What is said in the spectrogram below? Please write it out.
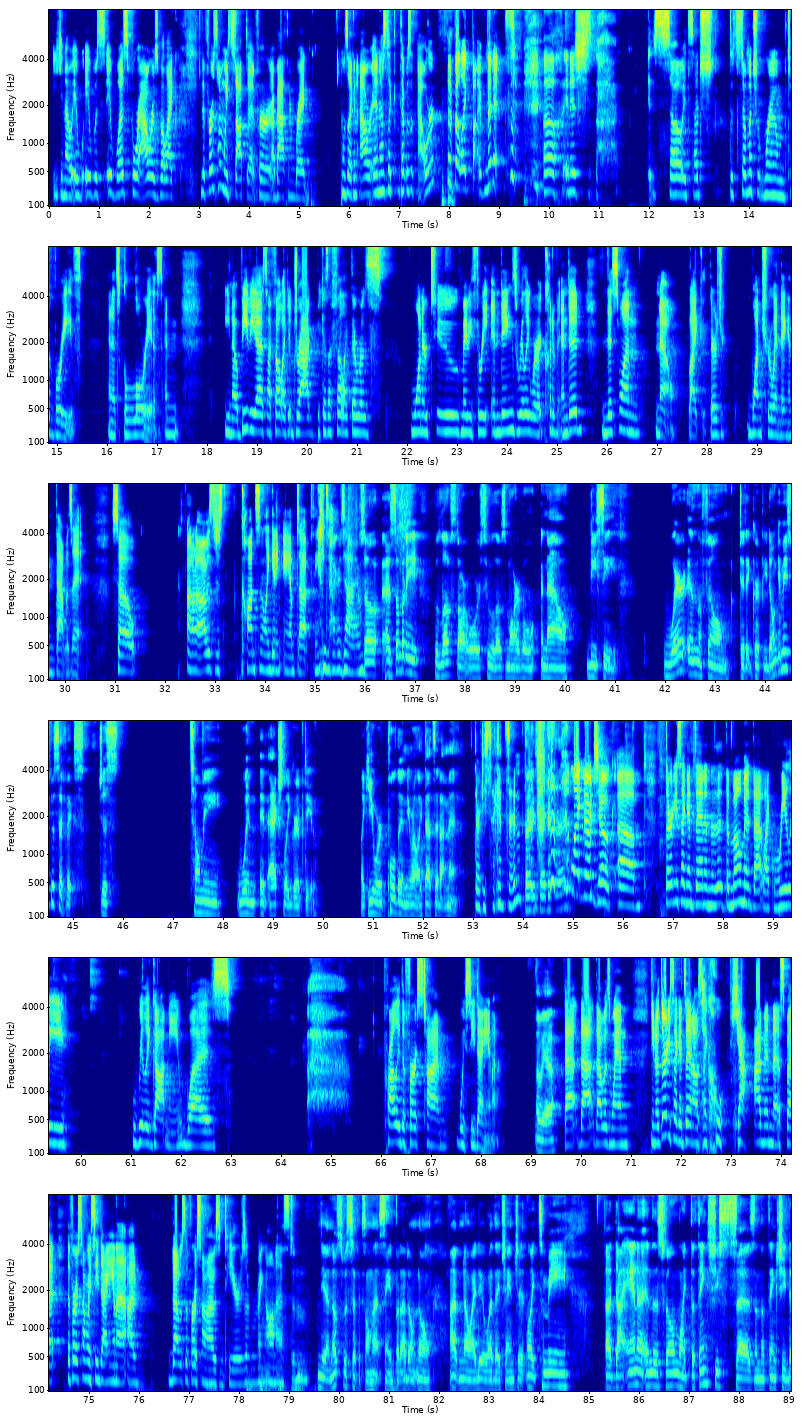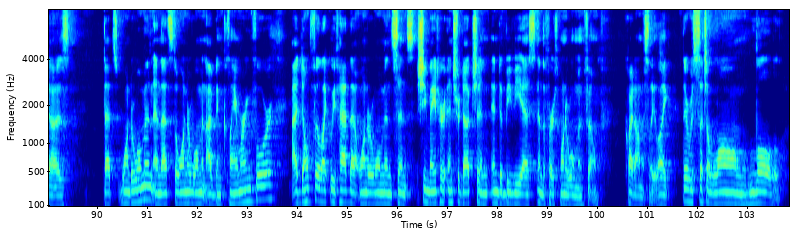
you know, it it was it was 4 hours, but like the first time we stopped it for a bathroom break was like an hour in. I was like, that was an hour? That felt like five minutes. Ugh, and it's, it's so it's such there's so much room to breathe and it's glorious. And you know, BVS I felt like it dragged because I felt like there was one or two, maybe three endings really where it could have ended. This one, no. Like there's one true ending and that was it. So I don't know. I was just constantly getting amped up the entire time. So, as somebody who loves Star Wars, who loves Marvel, and now DC, where in the film did it grip you? Don't give me specifics. Just tell me when it actually gripped you. Like you were pulled in, you were like, that's it, I'm in. 30 seconds in. 30 seconds in? like no joke. Um, 30 seconds in and the, the moment that like really really got me was probably the first time we see Diana. Oh, yeah? That that that was when you know 30 seconds in I was like, "Oh, yeah, I'm in this." But the first time we see Diana, I that was the first time I was in tears, if we're being honest. And Yeah, no specifics on that scene, but I don't know. I have no idea why they changed it. Like, to me, uh, Diana in this film, like, the things she says and the things she does, that's Wonder Woman, and that's the Wonder Woman I've been clamoring for. I don't feel like we've had that Wonder Woman since she made her introduction into BVS in the first Wonder Woman film. Quite honestly, like, there was such a long lull.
